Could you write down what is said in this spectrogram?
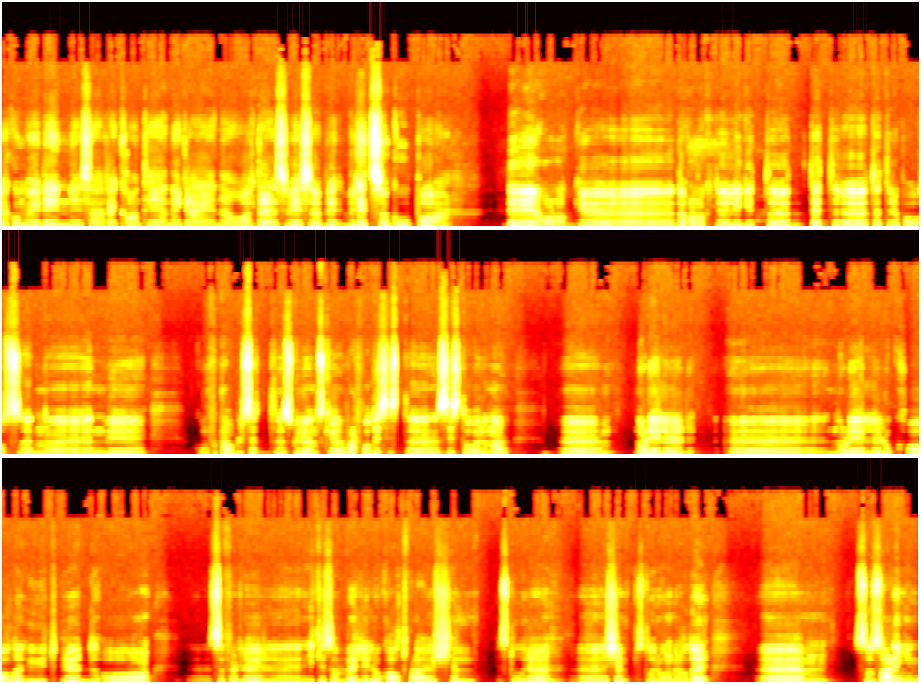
Der kommer vi inn i disse her karantenegreiene og alt det som vi er blitt så gode på. Det har nok, eh, det har nok ligget eh, tettere, tettere, på oss enn enn vi komfortabelt sett skulle ønske. I hvert fall de siste, siste årene. Når det gjelder når det gjelder lokale utbrudd, og selvfølgelig ikke så veldig lokalt, for det er jo kjempestore, kjempestore områder, så, så, er det ingen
